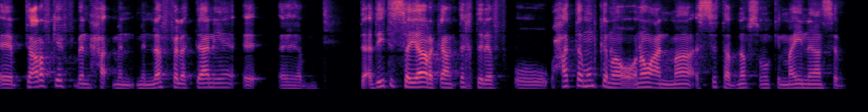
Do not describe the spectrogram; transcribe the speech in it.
بتعرف كيف من من من لفة للثانيه تأدية السيارة كانت تختلف وحتى ممكن نوعا ما ال set up نفسه ممكن ما يناسب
